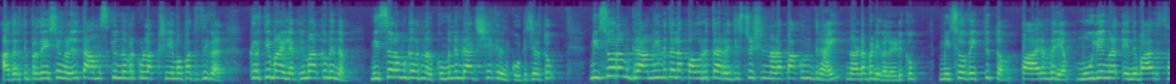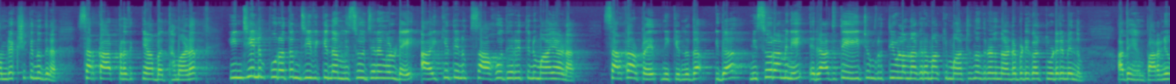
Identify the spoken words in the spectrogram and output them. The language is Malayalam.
അതിർത്തി പ്രദേശങ്ങളിൽ താമസിക്കുന്നവർക്കുള്ള ക്ഷേമ പദ്ധതികൾ കൃത്യമായി ലഭ്യമാക്കുമെന്നും മിസോറാം ഗവർണർ കുമ്മനം രാജശേഖരൻ കൂട്ടിച്ചേർത്തു. മിസോറാം ഗ്രാമീണതല പൗരത്വ രജിസ്ട്രേഷൻ നടപ്പാക്കുന്നതിനായി നടപടികൾ എടുക്കും. മിസോ വ്യക്തിത്വം പാരമ്പര്യം മൂല്യങ്ങൾ എന്നിവ സംരക്ഷിക്കുന്നതിന് സർക്കാർ പ്രതിജ്ഞാബദ്ധമാണ്. ഇന്ത്യയിലും പുറത്തും ജീവിക്കുന്ന മിസോ ജനങ്ങളുടെ ഐക്യത്തിനും സാഹോദര്യത്തിനുമായാണ് സർക്കാർ പ്രയത്നിക്കുന്നത്. ഇത് മിസോറാമിനെ രാജ്യത്തെ ഏറ്റവും വൃത്തിയുള്ള നഗരമാക്കി മാറ്റുന്നതിനുള്ള നടപടികൾ തുടരുമെന്നും അദ്ദേഹം പറഞ്ഞു.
